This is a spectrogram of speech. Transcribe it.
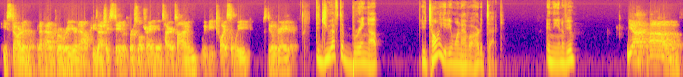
he started, and I've had him for over a year now. He's actually stayed with personal training the entire time. We meet twice a week. He's doing great. Did you have to bring up? You told me you didn't want to have a heart attack in the interview? Yeah. Um,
